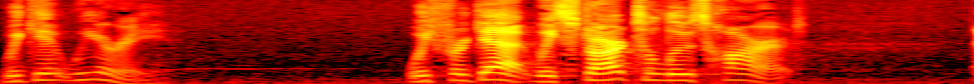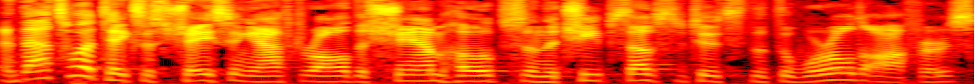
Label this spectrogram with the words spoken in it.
we get weary. We forget. We start to lose heart. And that's what takes us chasing after all the sham hopes and the cheap substitutes that the world offers,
